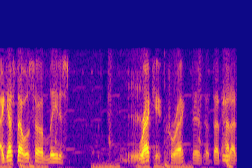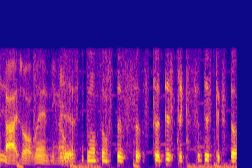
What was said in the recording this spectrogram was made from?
I guess that was her latest record, correct? That that, that how that ties all in, you know. Yeah, she's doing some st- st- sadistic, sadistic stuff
